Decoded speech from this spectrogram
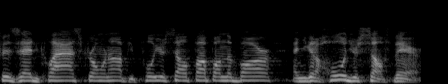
phys ed class growing up. You pull yourself up on the bar and you got to hold yourself there.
